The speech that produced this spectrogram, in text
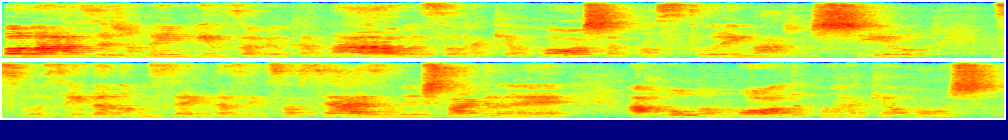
Olá, sejam bem-vindos ao meu canal. Eu sou Raquel Rocha, consultora em imagem e estilo. E se você ainda não me segue nas redes sociais, o meu Instagram é moda com Raquel Rocha.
